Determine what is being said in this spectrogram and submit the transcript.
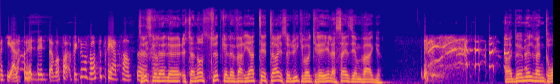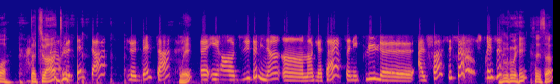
OK, alors le Delta va faire. Fait que là, on va falloir tout réapprendre. C'est juste que le, le- je t'annonce tout de suite que le variant Theta est celui qui va créer la 16e vague. en 2023. T'as-tu Alors, hâte? le Delta, le Delta Oui. euh, est rendu dominant en Angleterre. Ce n'est plus le Alpha, c'est ça, je présume? Oui, c'est ça.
